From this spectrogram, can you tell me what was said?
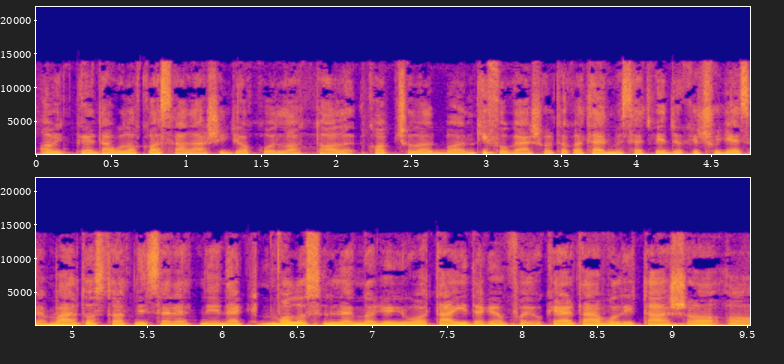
amit például a kaszálási gyakorlattal kapcsolatban kifogásoltak a természetvédők, és hogy ezen változtatni szeretnének. Valószínűleg nagyon jó a tájidegen fajok eltávolítása, a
